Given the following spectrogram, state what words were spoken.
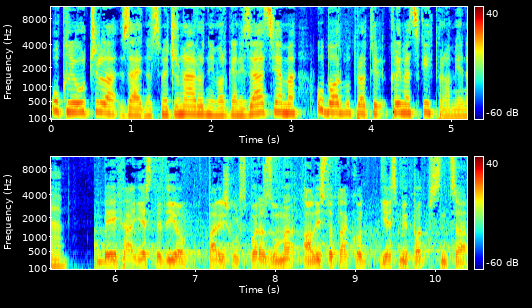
uključila zajedno s međunarodnim organizacijama u borbu protiv klimatskih promjena. BiH jeste dio Pariškog sporazuma, ali isto tako jesmo i potpisnica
